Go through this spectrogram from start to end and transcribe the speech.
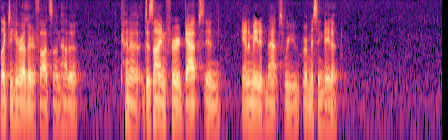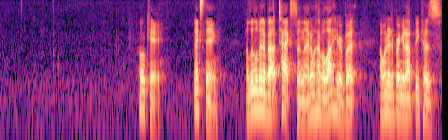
like to hear other thoughts on how to kind of design for gaps in animated maps where you are missing data. Okay, next thing, a little bit about text. And I don't have a lot here, but I wanted to bring it up because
